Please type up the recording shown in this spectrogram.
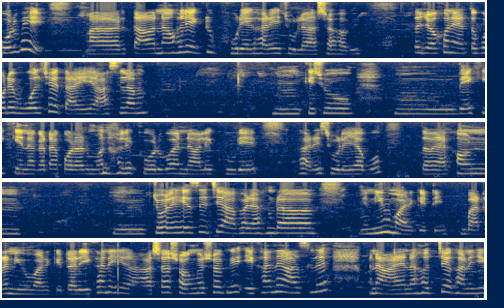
করবে, আর তা না হলে একটু ঘুরে ঘাড়ে চলে আসা হবে। তো যখন এত করে বলছে, তাই আসলাম। কিছু দেখি কেনাকাটা করার মন হলে করব, আর নাহলে ঘুরে ঘাড়ে চলে যাব। তো এখন চলে এসেছি আবার আমরা নিউ মার্কেটে, বাটা নিউ মার্কেট। আর এখানে আসার সঙ্গে সঙ্গে এখানে আসলে মানে আয়না হচ্ছে, এখানে যে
